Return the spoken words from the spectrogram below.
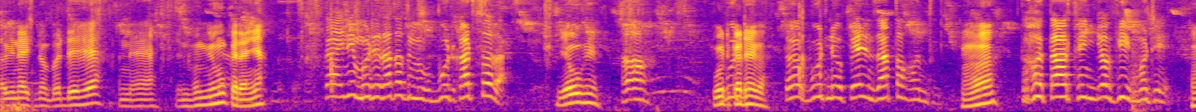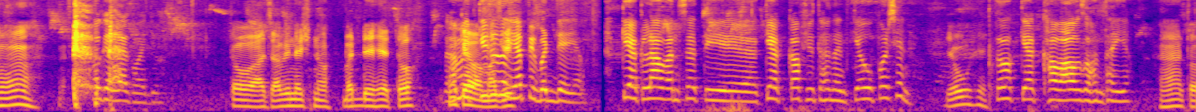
અવિનાશનો બર્થડે હે અને એની મમ્મી શું કરે અહીંયા? કાંઈ નહીં મોઢે જતો તમે બૂટ કાઢતો હતા એવું છે? હા. બૂટ કાઢેગા તો બૂટ ને પહેરીને જતો જાતો તું. હા? તો તાર થઈને ગયો ભી મોઢે. હા. પગે લાગવા જો તો આજ અવિનાશનો બર્થડે હે તો હું કહેવા માંગી હેપી બર્થડે એમ. કેક લાવવાનું છે તે કેક કાપ્યું થાય કેવું પડશે ને? એવું છે? તો કેક ખાવા આવજો હંધાઈ હા તો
